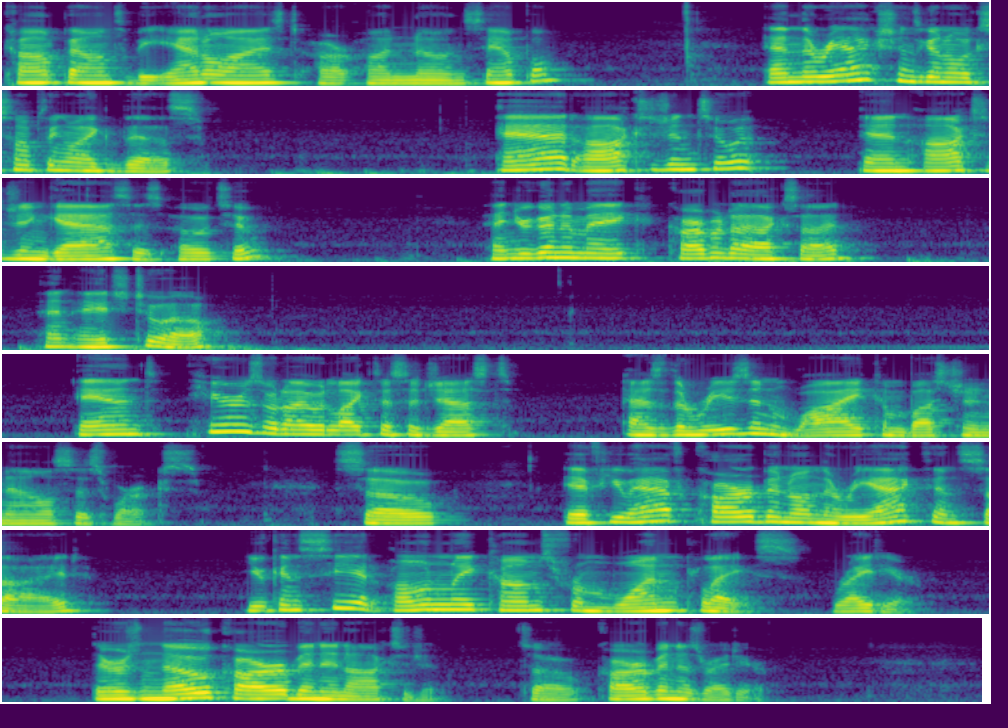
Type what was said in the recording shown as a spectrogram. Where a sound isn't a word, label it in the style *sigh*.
compound to be analyzed, our unknown sample. And the reaction is going to look something like this. Add oxygen to it, and oxygen gas is O2. And you're going to make carbon dioxide and H2O. And here's what I would like to suggest as the reason why combustion analysis works. So if you have carbon on the reactant side, you can see it only comes from one place, right here. There's no carbon in oxygen. So carbon is right here.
